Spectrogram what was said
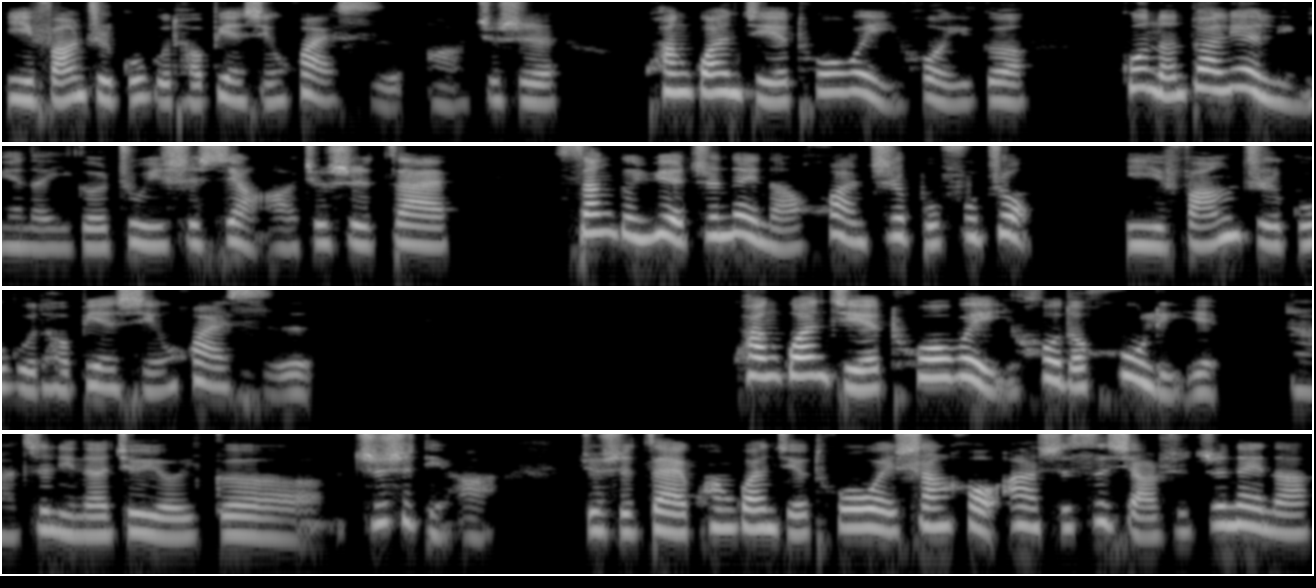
以防止股骨头变形坏死啊。就是髋关节脱位以后一个功能锻炼里面的一个注意事项啊，就是在三个月之内呢，患肢不负重，以防止股骨头变形坏死。髋关节脱位以后的护理啊，这里呢就有一个知识点啊，就是在髋关节脱位伤后二十四小时之内呢，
